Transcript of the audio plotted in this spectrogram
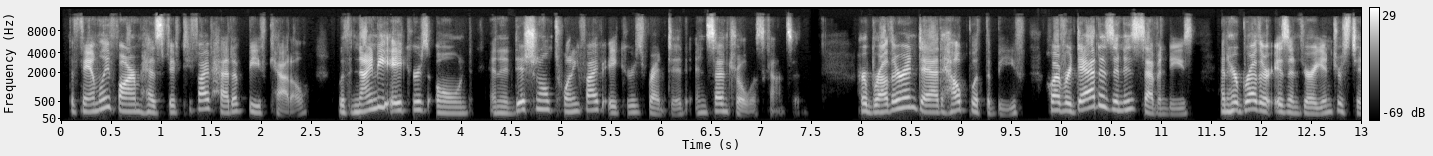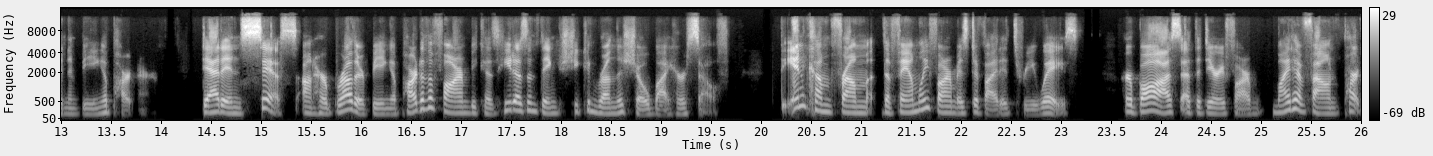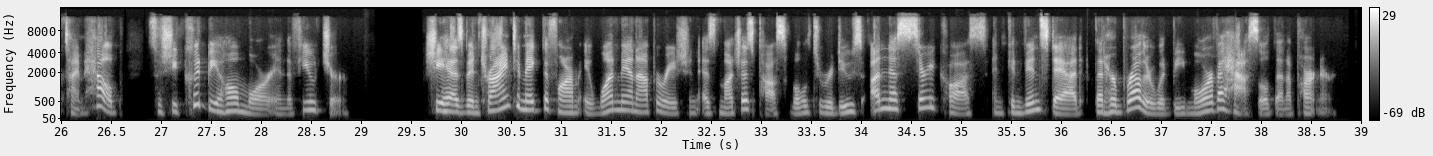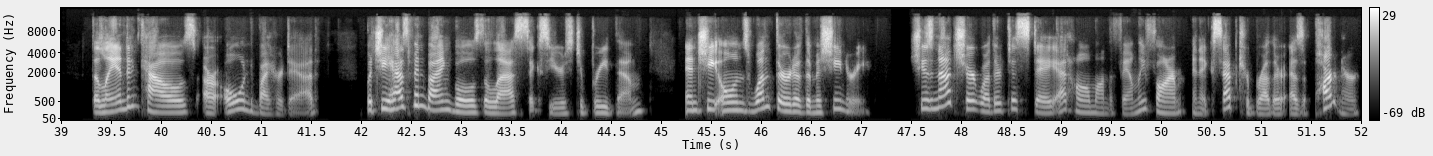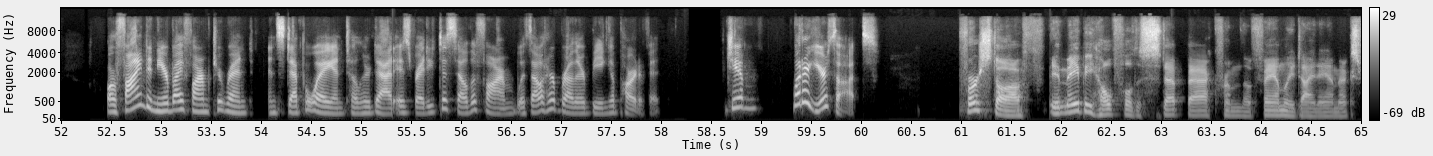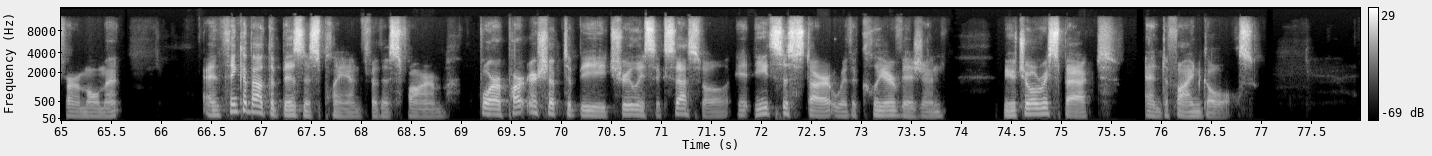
The family farm has 55 head of beef cattle, with 90 acres owned and an additional 25 acres rented in central Wisconsin. Her brother and dad help with the beef. However, dad is in his 70s and her brother isn't very interested in being a partner. Dad insists on her brother being a part of the farm because he doesn't think she can run the show by herself. The income from the family farm is divided three ways. Her boss at the dairy farm might have found part time help, so she could be home more in the future. She has been trying to make the farm a one man operation as much as possible to reduce unnecessary costs and convince dad that her brother would be more of a hassle than a partner. The land and cows are owned by her dad, but she has been buying bulls the last six years to breed them, and she owns one third of the machinery. She is not sure whether to stay at home on the family farm and accept her brother as a partner or find a nearby farm to rent and step away until her dad is ready to sell the farm without her brother being a part of it. Jim, what are your thoughts? First off, it may be helpful to step back from the family dynamics for a moment and think about the business plan for this farm. For a partnership to be truly successful, it needs to start with a clear vision, mutual respect, and defined goals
